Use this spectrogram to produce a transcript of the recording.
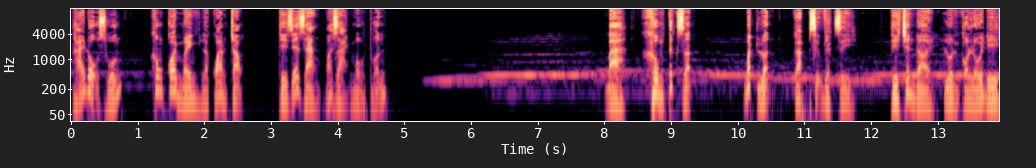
thái độ xuống, không coi mình là quan trọng thì dễ dàng hóa giải mâu thuẫn. 3. Không tức giận. Bất luận gặp sự việc gì thì trên đời luôn có lối đi.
